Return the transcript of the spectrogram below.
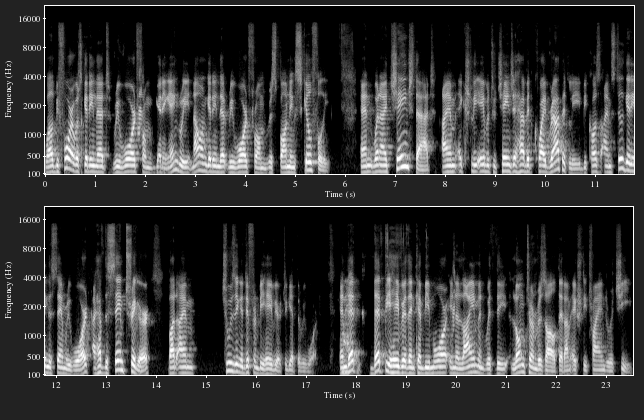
While before I was getting that reward from getting angry, now I'm getting that reward from responding skillfully. And when I change that, I am actually able to change a habit quite rapidly because I'm still getting the same reward. I have the same trigger, but I'm choosing a different behavior to get the reward. And right. that, that behavior then can be more in alignment with the long-term result that I'm actually trying to achieve.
